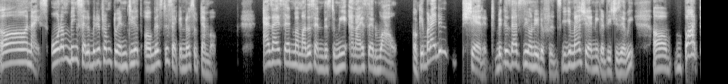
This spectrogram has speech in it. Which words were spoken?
nice. Onam being celebrated from 20th August to 2nd of September. As I said, my mother sent this to me and I said, wow. Okay, but I didn't share it because that's the only difference. क्योंकि मैं share नहीं करती चीजें अभी. Uh, but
